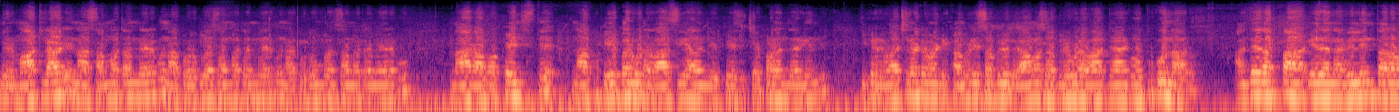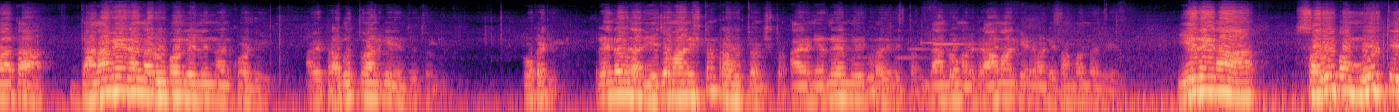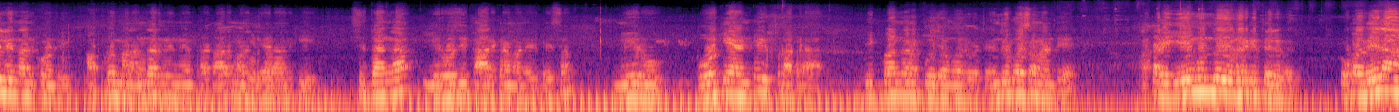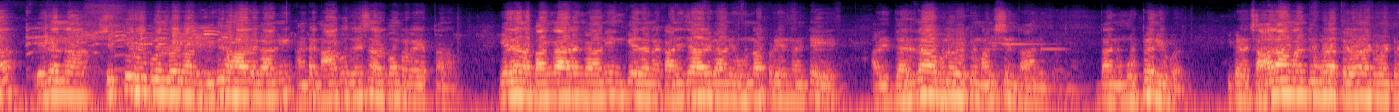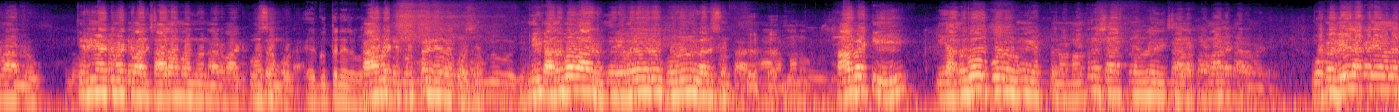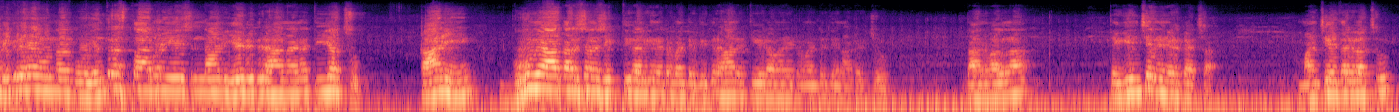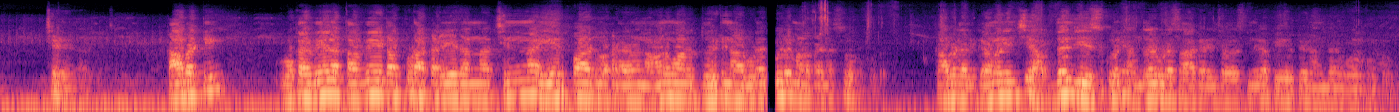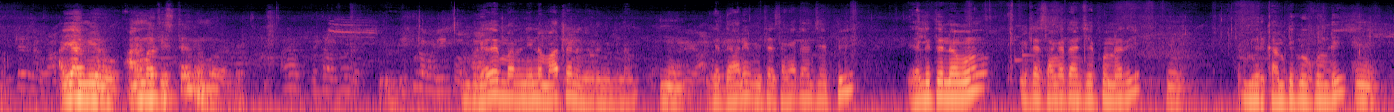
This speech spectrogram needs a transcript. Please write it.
మీరు మాట్లాడి నా సమ్మతం మేరకు నా కొడుకుల సమ్మతం మేరకు నా కుటుంబం సమ్మతం మేరకు నాకు ఆ ఒక్క ఇస్తే నాకు పేపర్ కూడా రాసియాలని చెప్పేసి చెప్పడం జరిగింది. ఇక్కడికి వచ్చినటువంటి కమిటీ సభ్యులు గ్రామ సభ్యులు కూడా వారికి ఒప్పుకున్నారు. అంతే తప్ప ఏదైనా వెళ్ళిన తర్వాత ధనమేదన్న రూపంలో వెళ్ళింది అనుకోండి అది ప్రభుత్వానికి ఎందుతుంది? ఒకటి రెండవది అది యజమాని ఇష్టం ప్రభుత్వం ఇష్టం. ఆయన నిర్ణయం మీకు వదిలిస్తాం దాంట్లో మన గ్రామానికి ఎటువంటి సంబంధం లేదు. ఏదైనా స్వరూపం మూడు తేలింది అనుకోండి అప్పుడు మనందరి నిర్ణయం ప్రకారం మనం చేయడానికి సిద్ధంగా ఈరోజు కార్యక్రమం ఈ కార్యక్రమాన్ని మీరు ఓకే అంటే ఇప్పుడు అక్కడ దిగ్బంధన పూజ మొదలు ఎందుకోసం అంటే అక్కడ ఏముందో ఎవరికి తెలియదు. ఒకవేళ ఏదైనా శక్తి రూపంలో కానీ విగ్రహాలు కానీ అంటే నాకు తెలిసిన అల్పం ప్రకారం చెప్తాను. ఏదైనా బంగారం కానీ ఇంకేదైనా ఖనిజాలు కానీ ఉన్నప్పుడు ఏంటంటే అది దరిదాపుల్లోకి మనిషిని రానివ్వదు. దాన్ని ముట్టనివ్వదు. ఇక్కడ చాలా మంది కూడా తెలియనటువంటి వాళ్ళు తిరిగినటువంటి వాళ్ళు చాలా మంది ఉన్నారు వాటి కోసం కూడా. కాబట్టి గుర్త నీళ్ళ కోసం. మీకు అనుభవాలు మీరు ఎవరెవరో గురువును కలిసి ఉంటారు. కాబట్టి ఈ అనుభవపూర్వకంగా చెప్తున్న మంత్రశాస్త్రంలో ఇది చాలా ప్రమాణకరమైనది ఒకవేళ అక్కడ ఏమైనా విగ్రహం ఉందనుకో యంత్ర స్థాపన చేసిన దాన్ని ఏ విగ్రహాన్నైనా తీయచ్చు. కానీ భూమి ఆకర్షణ శక్తి కలిగినటువంటి విగ్రహాన్ని తీయడం అనేటువంటిది నాకు జోక్. దానివల్ల తెగించే నేను ఎరగచ్చా మంచి జరగచ్చు చెడు కాబట్టి ఒకవేళ తవ్వేటప్పుడు అక్కడ ఏదన్నా చిన్న ఏర్పాటు అక్కడ ఏమైనా అనుమానం దొరికినా కూడా కూడా మన పైన సోకకూడదు. కాబట్టి అది గమనించి అర్థం చేసుకొని అందరూ కూడా సహకరించవలసిందిగా పేరు పేరు అందరూ కోరుకుంటున్నాం. అయ్యా మీరు అనుమతిస్తే మేము మొదలు నిన్న మాట్లాడిన చూడండి మనం ఇక దానికి ఇట్లా సంగతి అని చెప్పి వెళ్తున్నాము ఇట్లా సంగతి అని చెప్పి ఉన్నది. మీరు కమిటీ కూకుండి.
